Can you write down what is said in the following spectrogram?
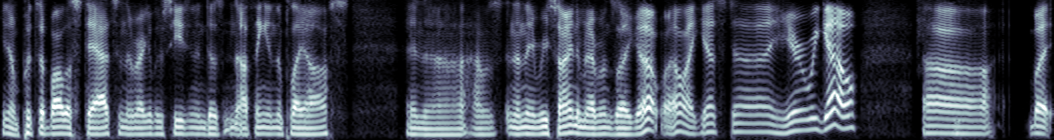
you know puts up all the stats in the regular season and does nothing in the playoffs. And uh, I was, and then they re-signed him. and Everyone's like, "Oh well, I guess uh, here we go." Uh, but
